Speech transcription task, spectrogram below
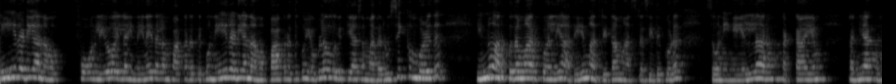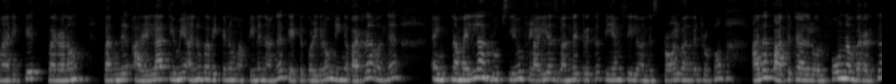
நேரடியா நம்ம போன்லயோ இல்ல இந்த இணையதளம் பார்க்கறதுக்கும் நேரடியா நாம பார்க்கறதுக்கும் எவ்வளவு வித்தியாசம். அதை ருசிக்கும் பொழுது இன்னும் அற்புதமா இருக்கும் இல்லையா? அதே மாதிரி தான் மாஸ்டர்ஸ். இது கூட ஸோ நீங்க எல்லாரும் கட்டாயம் கன்னியாகுமரிக்கு வரணும். வந்து அது எல்லாத்தையுமே அனுபவிக்கணும் அப்படின்னு நாங்க கேட்டுக்கொள்கிறோம். நீங்க வர்றவங்க நம்ம எல்லா குரூப்ஸ்லயும் ஃப்ளையர்ஸ் வந்துட்டு இருக்கு பிஎம்சியில் வந்து ஸ்க்ரால் வந்துட்டு இருக்கும் அதை பார்த்துட்டு அதில் ஒரு ஃபோன் நம்பர் இருக்கு.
